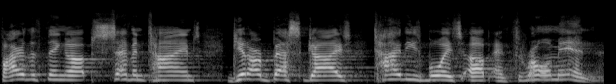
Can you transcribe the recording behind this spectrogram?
fire the thing up seven times, get our best guys, tie these boys up, and throw them in.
